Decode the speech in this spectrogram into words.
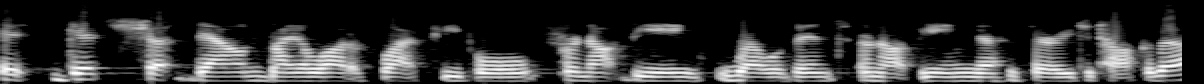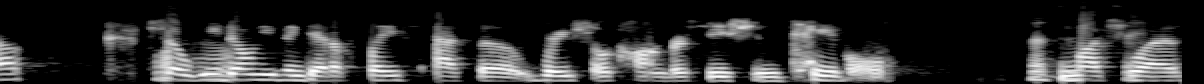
it gets shut down by a lot of black people for not being relevant or not being necessary to talk about. So we don't even get a place at the racial conversation table, that's much less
